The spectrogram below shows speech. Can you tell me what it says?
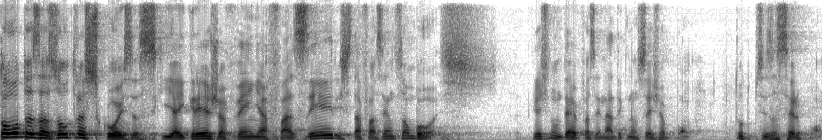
Todas as outras coisas que a igreja vem a fazer, está fazendo, são boas. A igreja não deve fazer nada que não seja bom. Tudo precisa ser bom.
